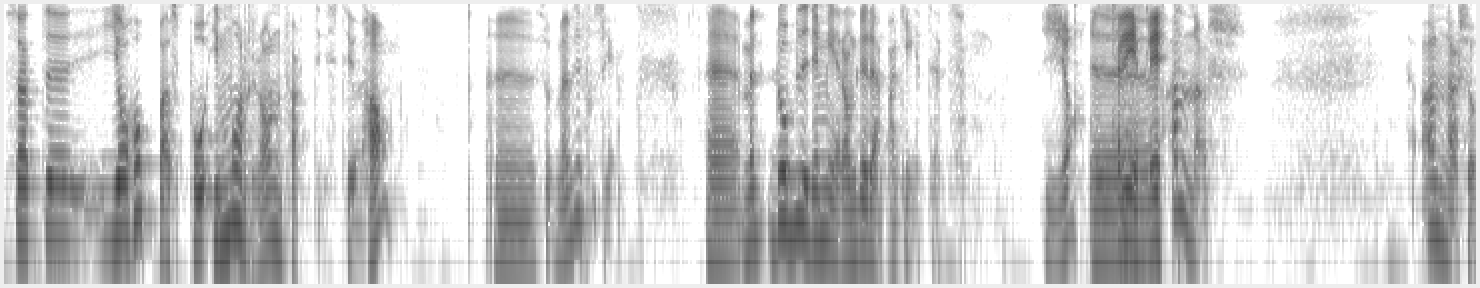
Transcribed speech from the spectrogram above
Så att eh, jag hoppas på imorgon faktiskt. Ja. Eh, så, men vi får se. Eh, men då blir det mer om det där paketet. Ja, Eh, trevligt. Annars. Annars så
